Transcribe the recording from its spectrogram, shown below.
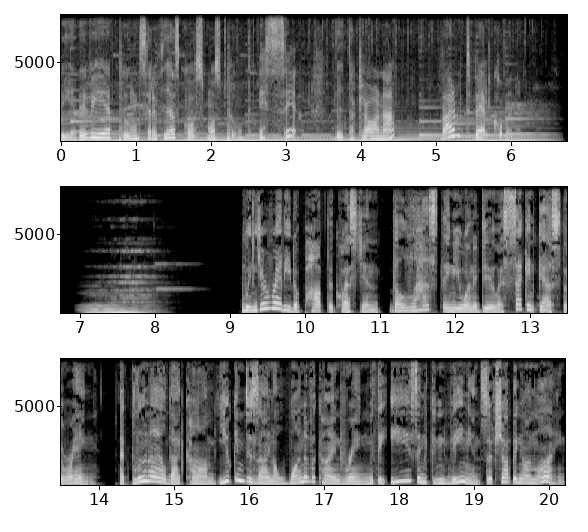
www.serafiaskosmos.se. Vi tar Klarna. Varmt välkommen! When you're ready to pop the question, the last thing you want to do is second guess the ring. At Bluenile.com you can design a one-of-a-kind ring with the ease and convenience of shopping online.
